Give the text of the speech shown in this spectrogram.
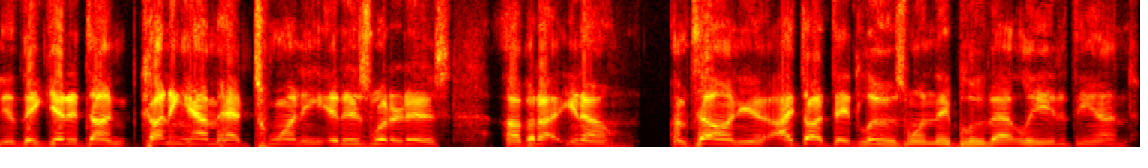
they get it done. Cunningham had 20. It is what it is. Uh, but I, you know, I'm telling you, I thought they'd lose when they blew that lead at the end.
